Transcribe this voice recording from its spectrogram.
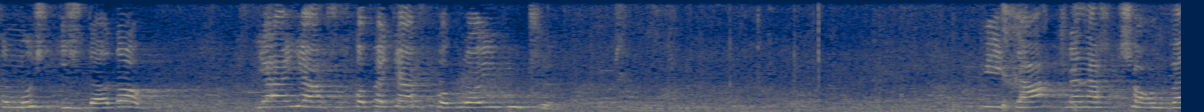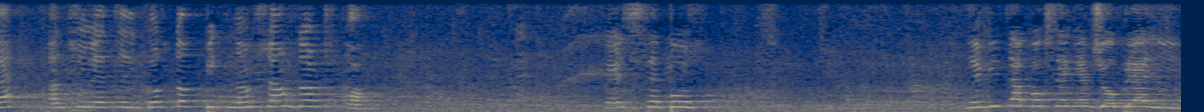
12 w nocy musi iść do domu. Ja, ja, wszystko powiedziałam z pokroi buczy. Widzę, że nasz książę tancuje tylko z tą pikną książeczką. Weź se poz... Nie widzę, bo se nie wziął breli.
